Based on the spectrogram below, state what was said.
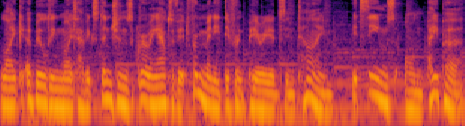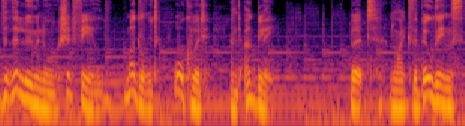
Like a building might have extensions growing out of it from many different periods in time, it seems on paper that the Luminor should feel muddled, awkward, and ugly. But like the buildings,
